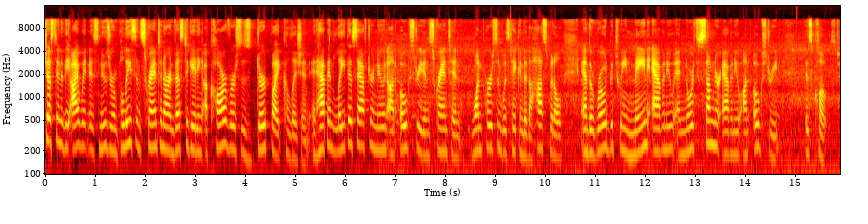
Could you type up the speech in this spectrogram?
Just into the Eyewitness Newsroom, police in Scranton are investigating a car versus dirt bike collision. It happened late this afternoon on Oak Street in Scranton. One person was taken to the hospital, and the road between Main Avenue and North Sumner Avenue on Oak Street is closed.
